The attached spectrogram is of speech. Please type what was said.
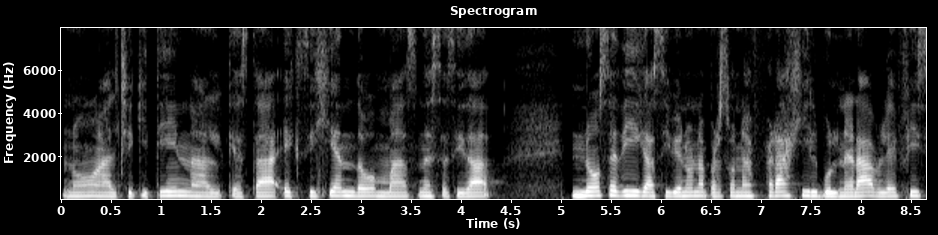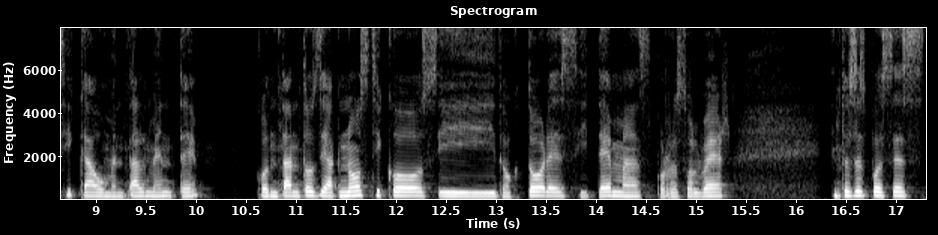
¿no? Al chiquitín, al que está exigiendo más necesidad. No se diga si viene una persona frágil, vulnerable, física o mentalmente, con tantos diagnósticos y doctores y temas por resolver. Entonces, pues es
